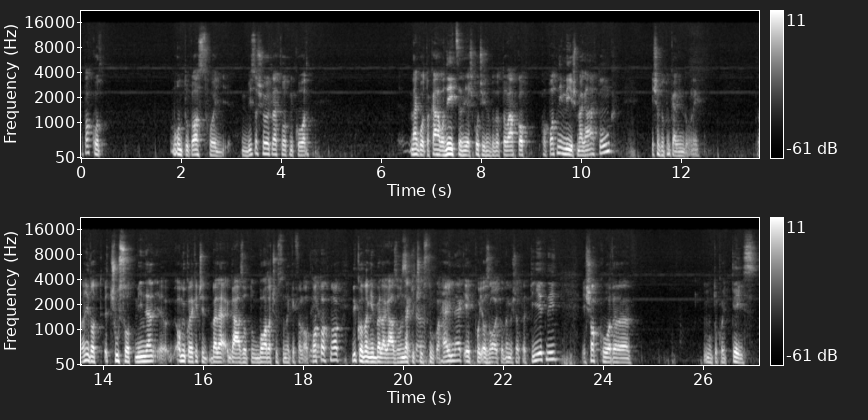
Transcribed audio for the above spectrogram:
hát akkor mondtuk azt, hogy biztos jó ötlet volt, mikor meg volt a káva, 404-es kocsit nem tudott tovább kap, kapatni, mi is megálltunk, és nem tudtunk elindulni. Tehát annyira csúszott minden, amikor egy kicsit belegázoltunk, balra csúsztunk neki fel a pataknak, mikor megint belegázoltunk, neki csúsztunk a helynek, épp hogy az ajtót nem is lehetett kinyitni, és akkor mondtuk, hogy kész,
